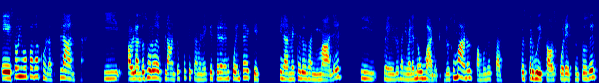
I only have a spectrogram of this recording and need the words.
eso mismo pasa con las plantas. Y hablando solo de plantas, porque también hay que tener en cuenta de que finalmente los animales y eh, los animales no humanos y los humanos vamos a estar pues perjudicados por esto. Entonces,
